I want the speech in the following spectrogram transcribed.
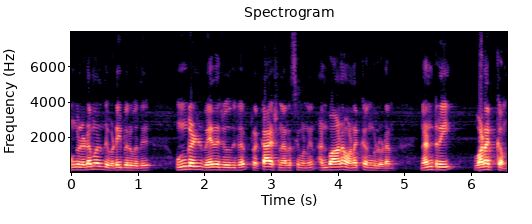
உங்களிடமிருந்து விடைபெறுவது உங்கள் வேத ஜோதிடர் பிரகாஷ் நரசிம்மனின் அன்பான வணக்கங்களுடன். நன்றி. வணக்கம்.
